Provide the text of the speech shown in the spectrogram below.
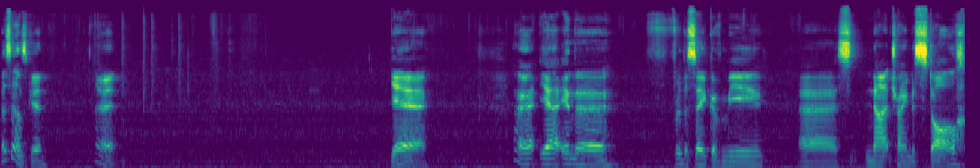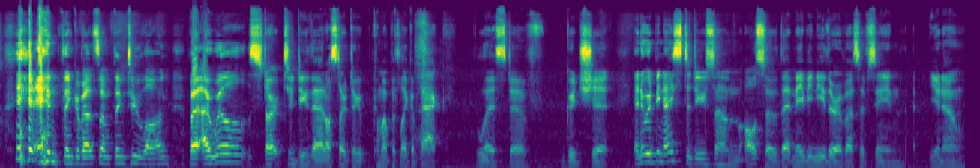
that sounds good. All right. Yeah. All right. Yeah, in the for the sake of me uh, not trying to stall and think about something too long, but I will start to do that. I'll start to come up with like a back list of good shit. And it would be nice to do some also that maybe neither of us have seen, you know,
